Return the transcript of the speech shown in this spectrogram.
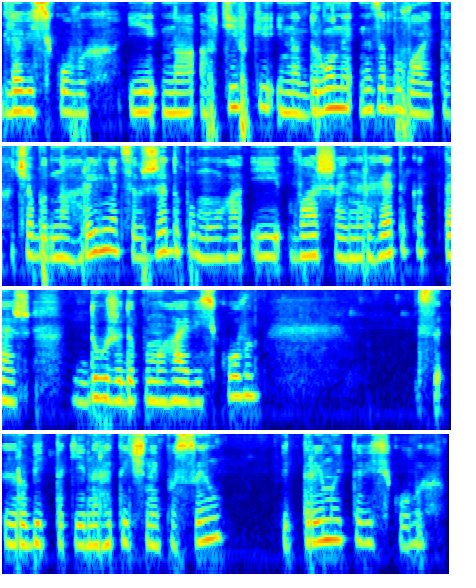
для військових. І на автівки, і на дрони. Не забувайте, хоча б одна гривня це вже допомога. І ваша енергетика теж дуже допомагає військовим. Робіть такий енергетичний посил, підтримуйте військових.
